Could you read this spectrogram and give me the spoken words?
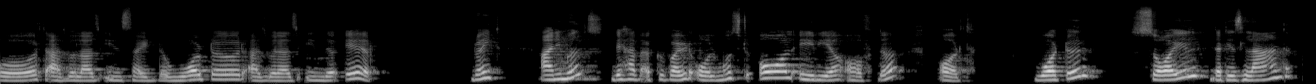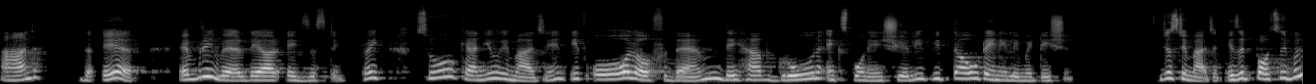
earth as well as inside the water as well as in the air. Right? Animals they have occupied almost all area of the earth. Water soil that is land and the air everywhere they are existing right? So can you imagine if all of them they have grown exponentially without any limitation? Just imagine. Is it possible?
